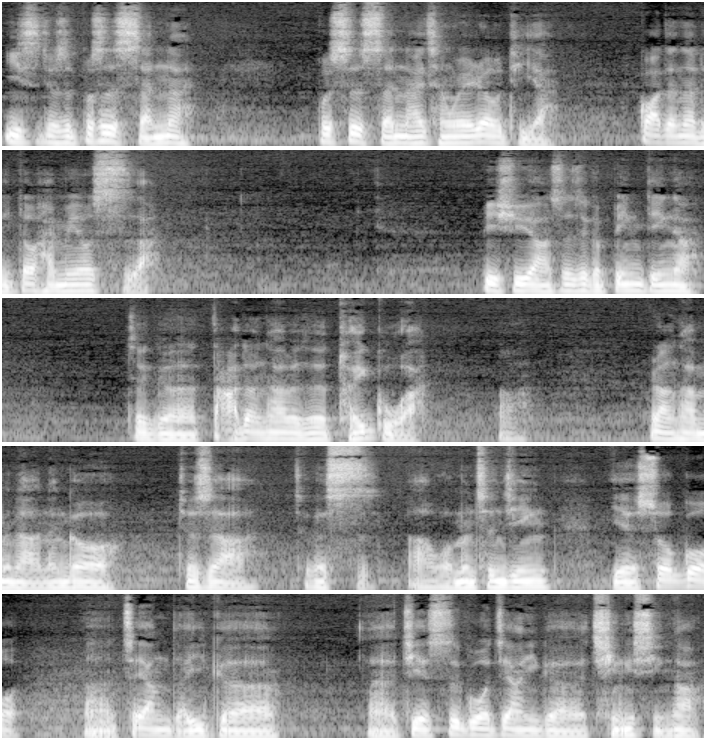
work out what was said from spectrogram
意思就是不是神呢？不是神来成为肉体啊？挂在那里都还没有死啊？必须啊是这个兵丁啊，这个打断他的这个腿骨啊啊，让他们啊能够就是啊这个死啊。我们曾经也说过呃这样的一个呃解释过这样一个情形啊。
